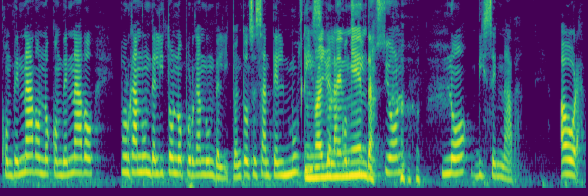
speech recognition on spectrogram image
condenado o no condenado, purgando un delito o no purgando un delito. Entonces, ante el mutis no de la enmienda. Constitución, no dice nada. Ahora,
